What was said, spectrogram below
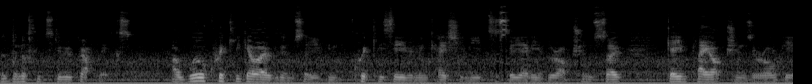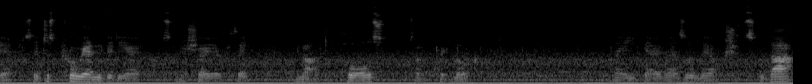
but they're nothing to do with graphics. I will quickly go over them so you can quickly see them in case you need to see any other options. So gameplay options are all here. So just before we end the video, I'm just going to show you everything you might have to pause to have a quick look. There you go there's all the options for that.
